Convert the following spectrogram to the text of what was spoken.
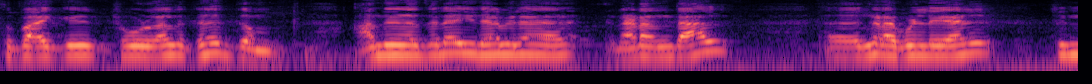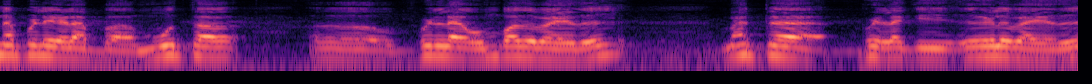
துப்பாக்கி சூழல் கேட்கும். அந்த நேரத்தில் இரவில் நடந்தால் அஹ், எங்களோட பிள்ளைகள் சின்ன பிள்ளைகள் அப்போ மூத்த பிள்ளை ஒன்பது வயது மற்ற பிள்ளைக்கு ஏழு வயது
